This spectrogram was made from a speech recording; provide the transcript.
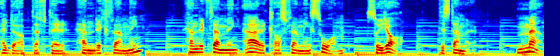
är döpt efter Henrik Flemming. Henrik Flemming är Claes Flemmings son, så ja, det stämmer. Men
